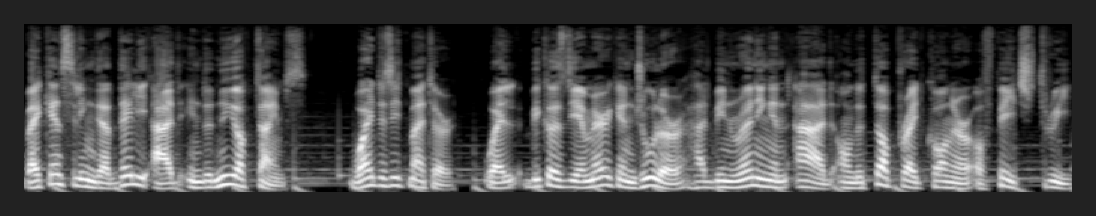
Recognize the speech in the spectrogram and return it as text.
by canceling their daily ad in the New York Times. Why does it matter? Well, because the American jeweler had been running an ad on the top right corner of page 3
